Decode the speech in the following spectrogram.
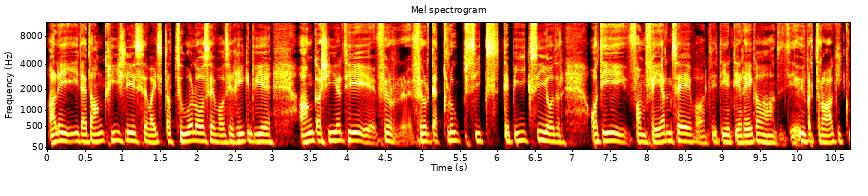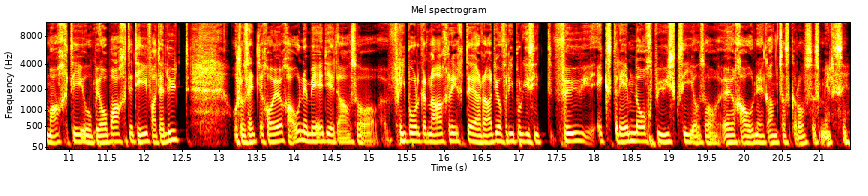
alle in den Dank einschließen, die dazu hören, die sich irgendwie engagiert haben für, für den Club, sei es dabei gewesen, oder auch die vom Fernsehen, die die, die Rega, die Übertragung gemacht haben und beobachtet haben von den Leuten. Und schlussendlich auch euch, allen Medien, also Freiburger Nachrichten, Radio Freiburg, sind viel extrem nach bei uns gewesen. Also euch allen ein ganz grosses Merci.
